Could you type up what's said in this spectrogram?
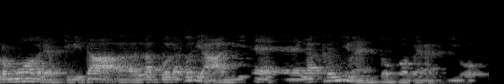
promuovere attività eh, laboratoriali e eh, l'apprendimento cooperativo.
